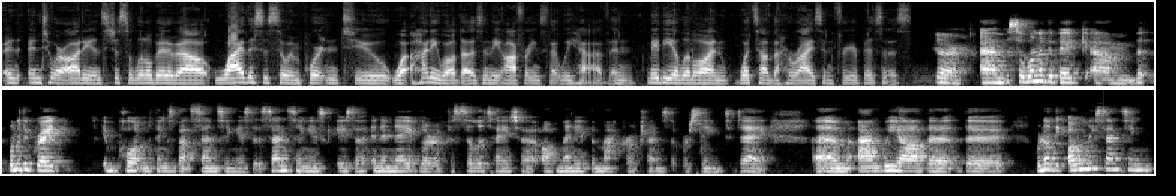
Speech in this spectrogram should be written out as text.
and, and, to our audience just a little bit about why this is so important to what Honeywell does and the offerings that we have, and maybe a little on what's on the horizon for your business? Sure. Um, so one of the big, um, one of the great important things about sensing is that sensing is, is a, an enabler, a facilitator of many of the macro trends that we're seeing today. Um, and we are the, the we're not the only sensing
